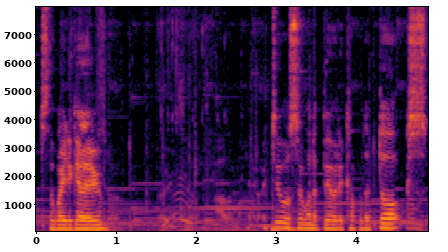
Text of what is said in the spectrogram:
it's the way to go. Do also want to build a couple of docks.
